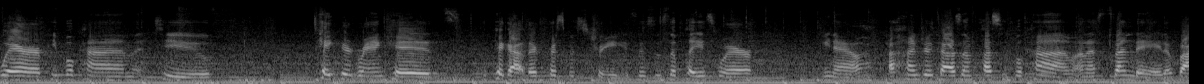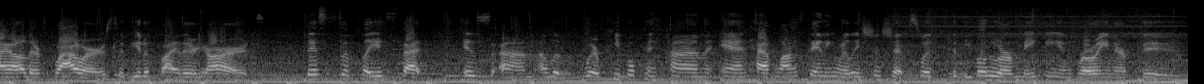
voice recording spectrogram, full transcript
where people come to take their grandkids to pick out their Christmas trees. This is the place where, you know, 100,000 plus people come on a Sunday to buy all their flowers, to beautify their yards. This is a place that is um, where people can come and have long-standing relationships with the people who are making and growing their food.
